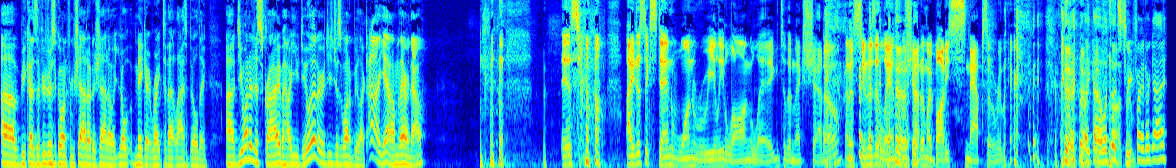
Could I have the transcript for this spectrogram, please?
uh, because if you're just going from shadow to shadow, you'll make it right to that last building. Uh, do you want to describe how you do it, or do you just want to be like, ah, yeah, I'm there now? Is I just extend one really long leg to the next shadow, and as soon as it lands in the shadow, my body snaps over there. like, uh, what's that Street Fighter guy?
